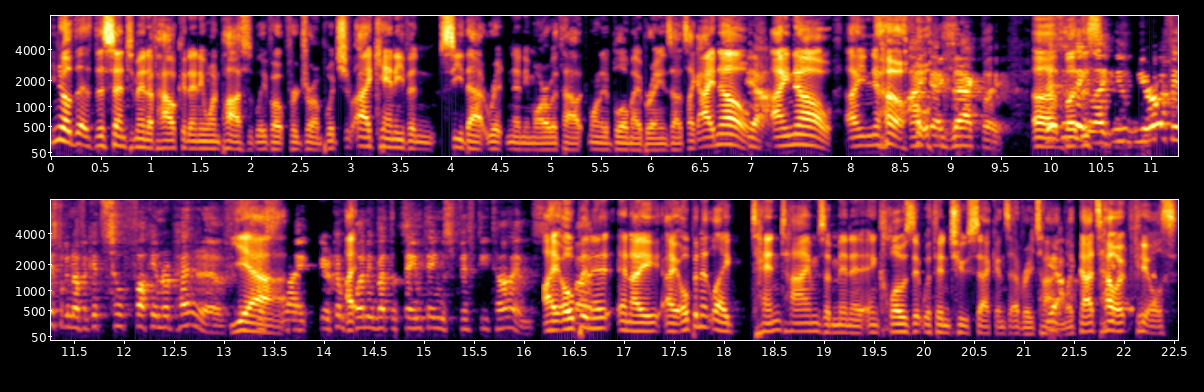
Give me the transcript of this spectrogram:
you know, the, the sentiment of how could anyone possibly vote for Trump, which I can't even see that written anymore without wanting to blow my brains out. It's like, I know, yeah. I know, I know. I, exactly. Uh, That's the but thing. This, like you, are on Facebook enough, it gets so fucking repetitive. Yeah, like you're complaining I, about the same things fifty times. I open but, it and I I open it like ten times a minute and close it within two seconds every time. Yeah. Like that's how it feels.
